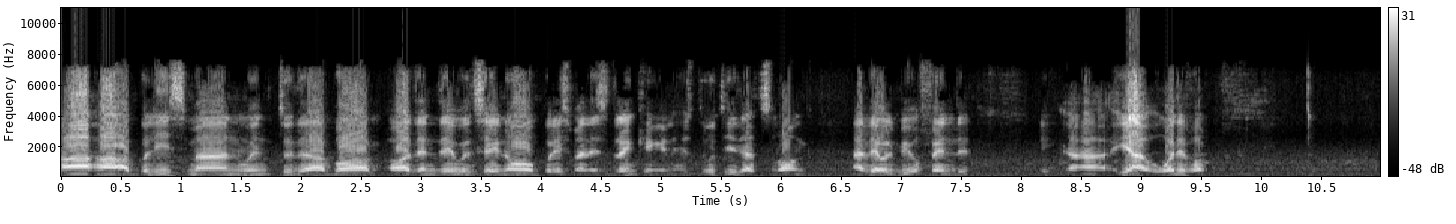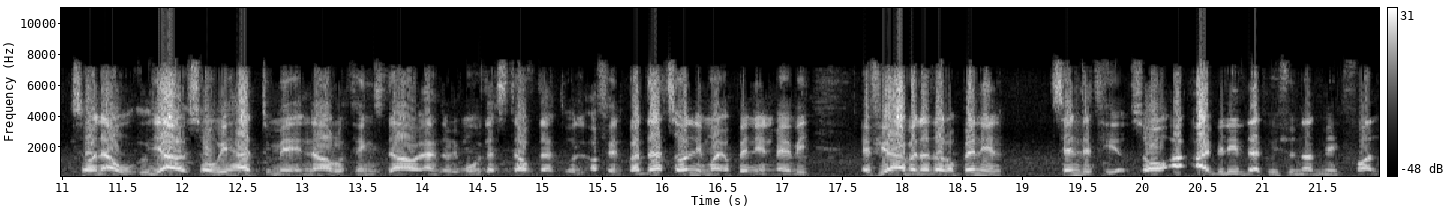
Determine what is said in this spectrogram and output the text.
ah, a policeman went to the bar. Oh, then they will say, no, policeman is drinking in his duty. That's wrong, and they will be offended. Uh, yeah, whatever. So now, yeah, so we had to narrow things down and remove the stuff that will offend. But that's only my opinion. Maybe if you have another opinion, send it here. So I, I believe that we should not make fun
